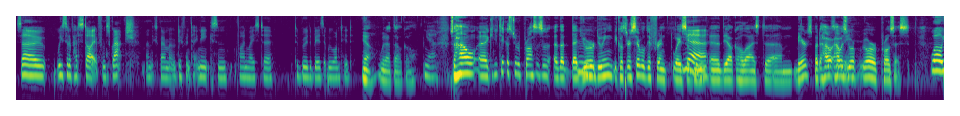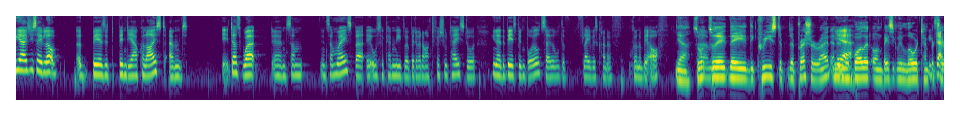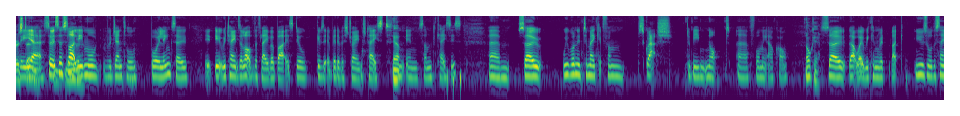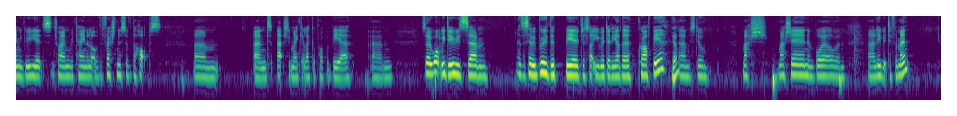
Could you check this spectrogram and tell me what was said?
So we sort of had to start it from scratch and experiment with different techniques and find ways to to brew the beers that we wanted. Yeah. Without the alcohol. Yeah. So how uh, can you take us through the process of, uh, that that you're Mm. doing? Because there are several different ways Yeah. of doing uh, de-alcoholized um, beers. But how how is your your process? Well, yeah, as you say, a lot of uh, beers have been dealcoholized, and it does work in some in some ways, but it also can leave a bit of an artificial taste, or you know, the beer's been boiled, so all the flavors kind of gone a bit off. Yeah. So Um, so they they decrease the, the pressure, right? And then they boil it on basically lower temperatures. Exactly, yeah. So it's a slightly water. more of a gentle boiling, so it, it retains a lot of the flavor, but it still gives it a bit of a strange taste Yeah. in, in some cases. Um, so we wanted to make it from scratch to be not uh, forming alcohol. Okay. So that way we can re- like use all the same ingredients and try and retain a lot of the freshness of the hops, um, and actually make it like a proper beer. Um, so what we do is, um, as I say, we brew the beer just like you would any other craft beer. Yep. Um, still mash mash in and boil and uh, leave it to ferment.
